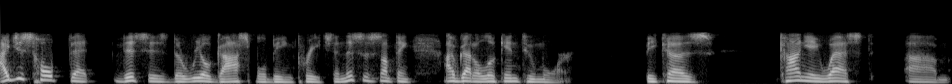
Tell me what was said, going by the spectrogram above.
I just hope that this is the real gospel being preached. And this is something I've got to look into more because Kanye West, um,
